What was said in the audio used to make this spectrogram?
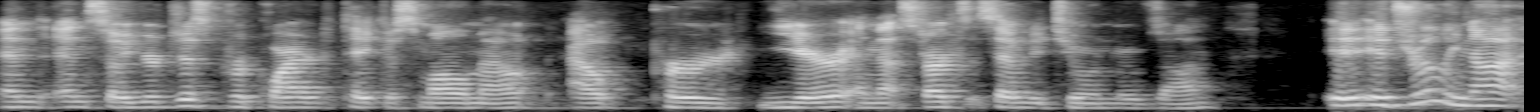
And and so you're just required to take a small amount out per year and that starts at 72 and moves on. It, it's really not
